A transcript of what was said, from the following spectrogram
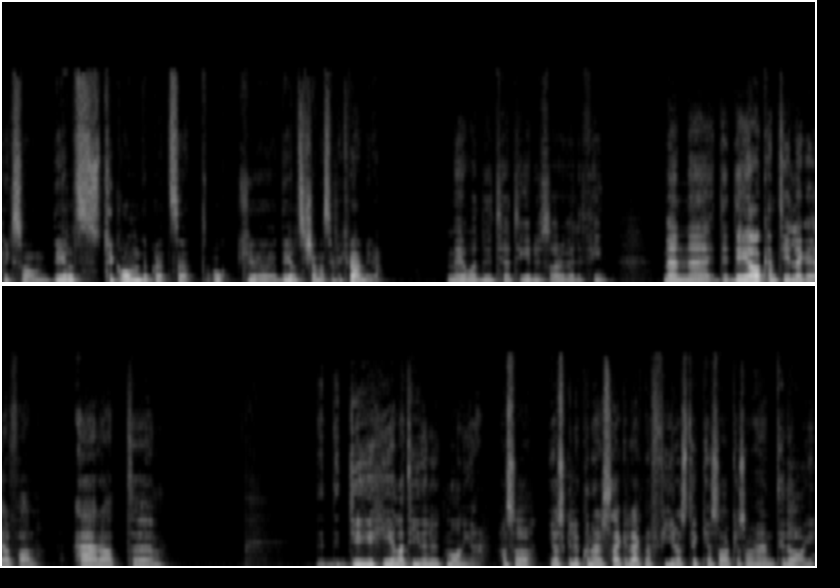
liksom dels tycka om det på ett sätt och eh, dels känna sig bekväm i det. Men jag tycker du sa det väldigt fint. Men eh, det jag kan tillägga i alla fall är att eh, det är ju hela tiden utmaningar. Alltså, jag skulle kunna säkert räkna fyra stycken saker som har hänt idag.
